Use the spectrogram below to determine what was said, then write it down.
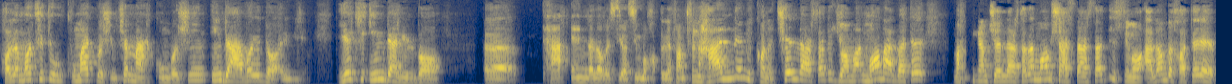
حالا ما چه تو حکومت باشیم چه محکوم باشیم این دعوای دائمیه. یکی این دلیل با انقلاب سیاسی مخالفم چون حل نمی‌کنه. 40 درصد جامعه ما هم البته میگم 40 درصد ما هم 60 درصد نیستیم. و الان به خاطر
